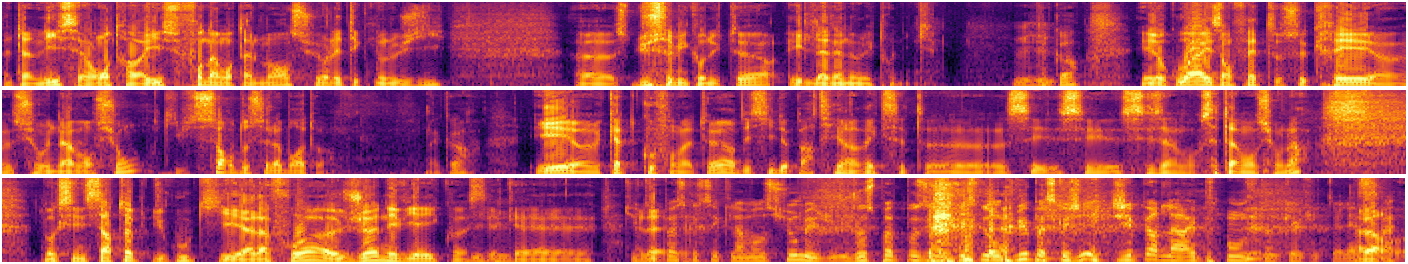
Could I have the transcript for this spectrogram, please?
alternative, c'est vraiment travailler fondamentalement sur les technologies euh, du semi-conducteur et de la nanoélectronique. Mhm. D'accord? Et donc Wise en fait se crée sur une invention qui sort de ce laboratoire. D'accord? Et euh, quatre cofondateurs décident de partir avec cette, euh, ces, ces, ces cette invention-là. Donc c'est une start-up du coup qui est à la fois euh, jeune et vieille quoi. Mhm. tu ne dis pas ce que c'est que l'invention, mais j'ose pas te poser la question non plus parce que j'ai peur de la réponse, donc je te laisse. Alors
